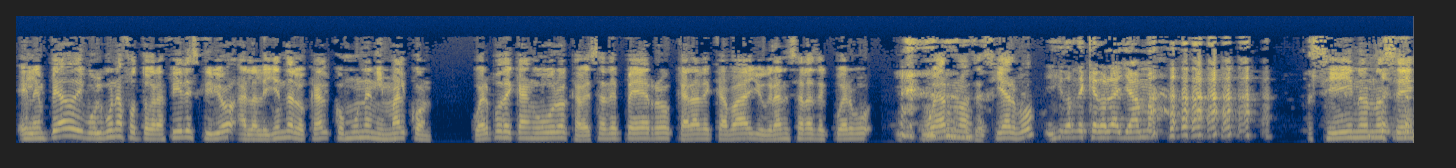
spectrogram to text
El empleado divulgó una fotografía y describió a la leyenda local como un animal con cuerpo de canguro, cabeza de perro, cara de caballo, grandes alas de cuervo y cuernos de ciervo. ¿Y dónde quedó la llama? Sí, no, no sé.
